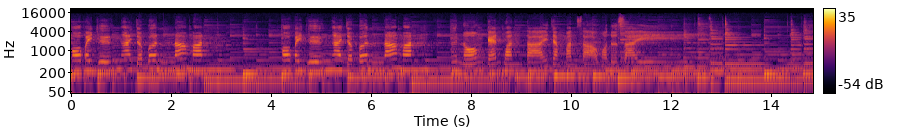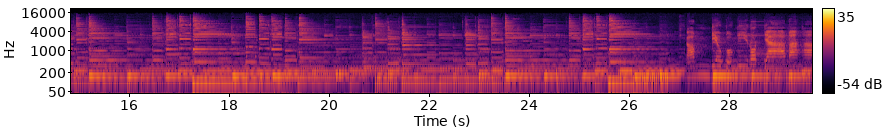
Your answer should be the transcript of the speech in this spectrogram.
พอไปถึงอายจะเบิ้ลน้ำมัน พอไปถึงอายจะเบิ้ลน้ำมันคือน้องแกนควันตายจังมันสาวมอเตอร์ไซค์ ถยามาหา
